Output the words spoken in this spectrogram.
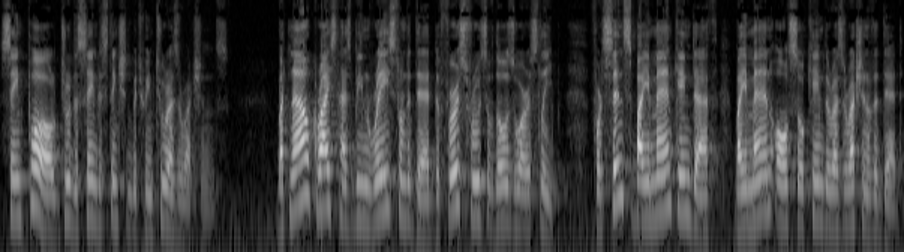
St. Paul drew the same distinction between two resurrections. But now Christ has been raised from the dead, the first fruits of those who are asleep. For since by a man came death, by a man also came the resurrection of the dead.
